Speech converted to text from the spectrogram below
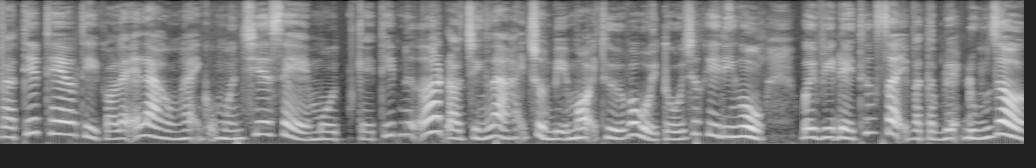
Và tiếp theo thì có lẽ là Hồng Hạnh cũng muốn chia sẻ một cái tip nữa đó chính là hãy chuẩn bị mọi thứ vào buổi tối trước khi đi ngủ bởi vì để thức dậy và tập luyện đúng giờ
